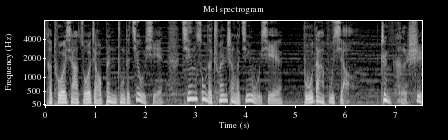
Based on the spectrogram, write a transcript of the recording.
他脱下左脚笨重的旧鞋，轻松的穿上了金舞鞋，不大不小，正合适，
